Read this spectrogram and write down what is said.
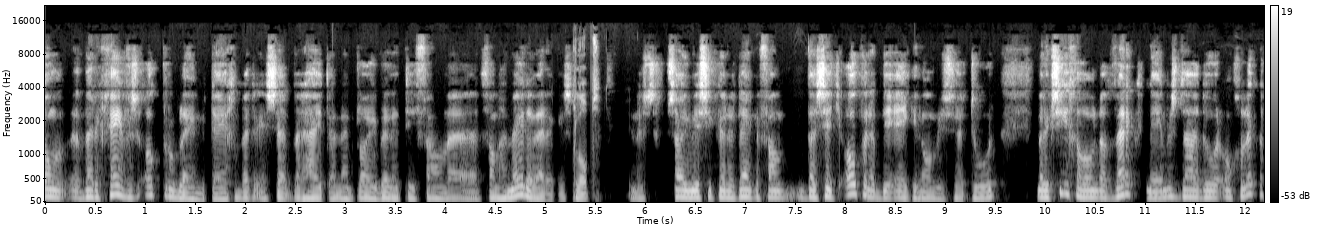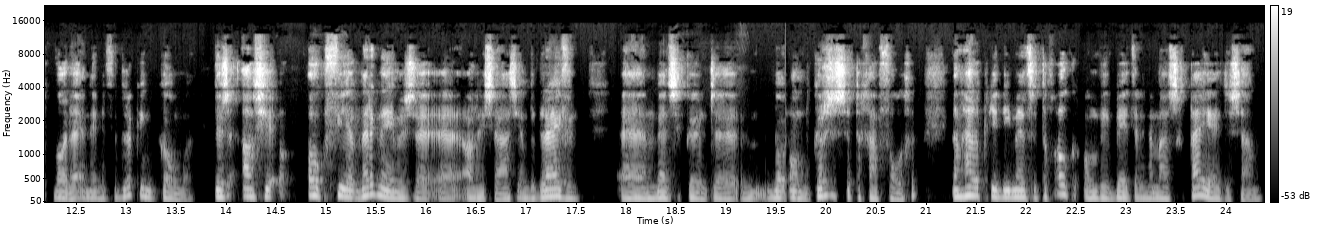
komen werkgevers ook problemen tegen met de inzetbaarheid en employability van, uh, van hun medewerkers. Klopt. dus zou je misschien kunnen denken van, daar zit je ook weer op die economische toer. Maar ik zie gewoon dat werknemers daardoor ongelukkig worden en in de verdrukking komen. Dus als je ook via werknemersorganisaties en bedrijven uh, mensen kunt, uh, om cursussen te gaan volgen, dan help je die mensen toch ook om weer beter in de maatschappij te staan.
